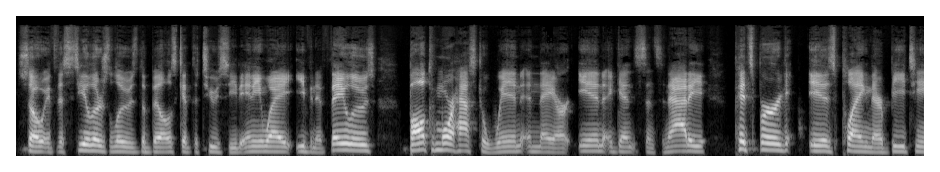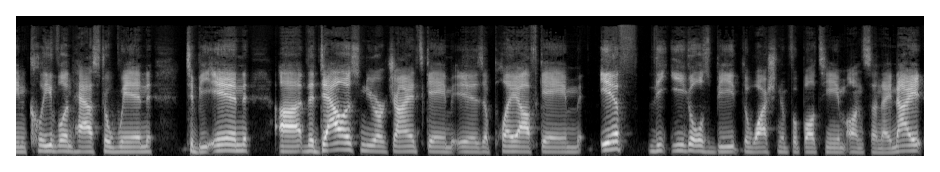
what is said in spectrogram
So if the Steelers lose, the Bills get the two seed anyway, even if they lose. Baltimore has to win, and they are in against Cincinnati. Pittsburgh is playing their B team. Cleveland has to win to be in. Uh, the Dallas New York Giants game is a playoff game if the Eagles beat the Washington football team on Sunday night.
